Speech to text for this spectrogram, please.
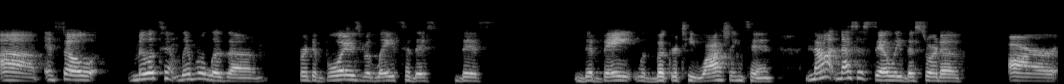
Um, and so militant liberalism for du bois relates to this this debate with booker t washington not necessarily the sort of our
